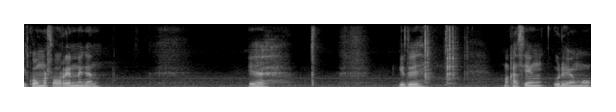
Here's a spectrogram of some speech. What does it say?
e-commerce orange kan? Ya gitu ya. Makasih yang udah yang mau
